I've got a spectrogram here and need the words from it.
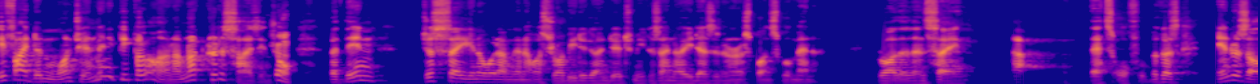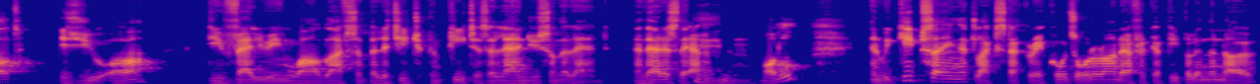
if I didn't want to, and many people are, and I'm not criticizing, Sure. but then just say, you know what, I'm going to ask Robbie to go and do it to me because I know he does it in a responsible manner, rather than saying, ah, that's awful. Because end result is you are devaluing wildlife's ability to compete as a land use on the land, and that is the Mhm. African model. And we keep saying it like stuck records all around Africa, people in the know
